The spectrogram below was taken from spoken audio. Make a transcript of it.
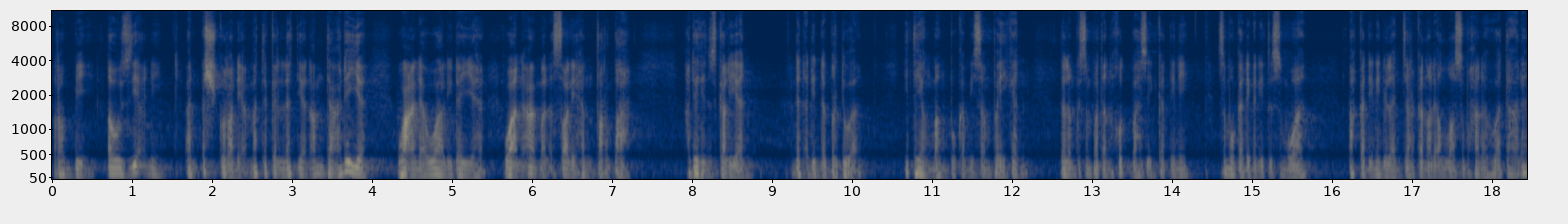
Rabbi auzi'ni an ashkura ni'mataka allati an'amta alayya wa ala walidayya wa an amal salihan tarbah. Hadirin sekalian dan adinda berdua, itu yang mampu kami sampaikan dalam kesempatan khutbah singkat ini. Semoga dengan itu semua akad ini dilancarkan oleh Allah Subhanahu wa taala.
